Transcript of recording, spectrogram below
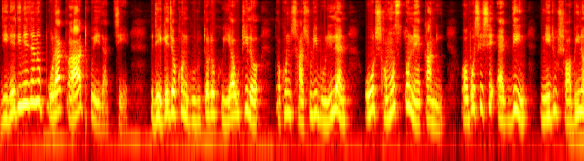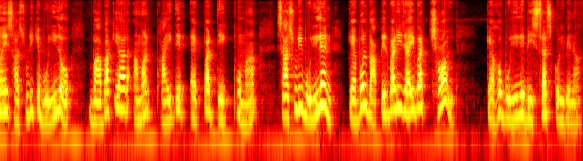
দিনে দিনে যেন পোড়া কাঠ হয়ে যাচ্ছে। রেগে যখন গুরুতর হইয়া উঠিল, তখন শাশুড়ি বলিলেন, ওর সমস্ত ন্যাকামি। অবশেষে একদিন নিরু সবিনয়ে শাশুড়িকে বলিল, বাবাকে আর আমার ভাইদের একবার দেখব মা। শাশুড়ি বলিলেন, কেবল বাপের বাড়ি যাইবার ছল? কেহ বলিলে বিশ্বাস করিবে না।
